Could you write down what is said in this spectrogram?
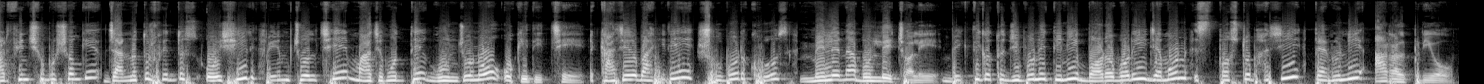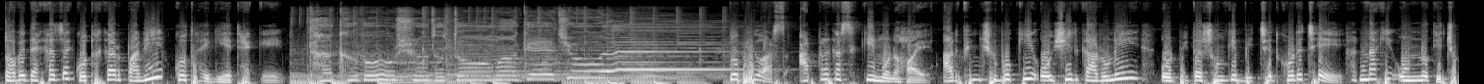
আরফিন শুভর সঙ্গে জান্নাতুল ফেরদৌস ঐশীর প্রেম চলছে মাঝে মধ্যে গুঞ্জনও উকি দিচ্ছে। কাজের বাহিরে শুভর খোঁজ মেলে না বললেই চলে। ব্যক্তিগত জীবনে তিনি বরাবরই যেমন স্পষ্টভাষী তেমনি আড়াল প্রিয় তবে দেখা যাক কোথাকার পানি কোথায় গিয়ে থাকে থাকব শুধু তোমাকে ছুঁয়ে। তো ভিউয়ার্স আপনার কাছে কি মনে হয়? আরফিন শুভ কি ঐশীর কারণেই অর্পিতার সঙ্গে বিচ্ছেদ করেছে, নাকি অন্য কিছু?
